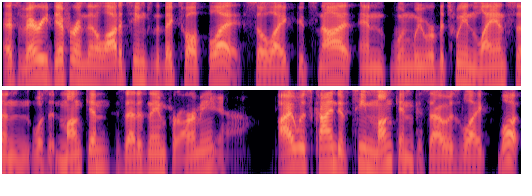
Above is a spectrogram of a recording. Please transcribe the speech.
that's very different than a lot of teams in the Big 12 play. So like it's not and when we were between Lance and was it Monken? Is that his name for Army? Yeah. I was kind of team Monken because I was like, look,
